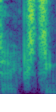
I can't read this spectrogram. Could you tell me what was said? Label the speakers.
Speaker 1: Texting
